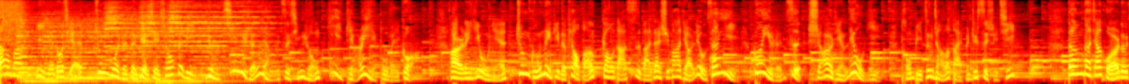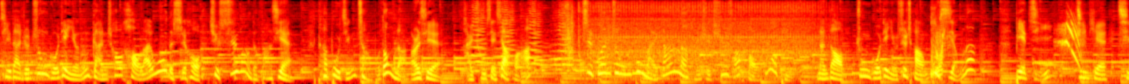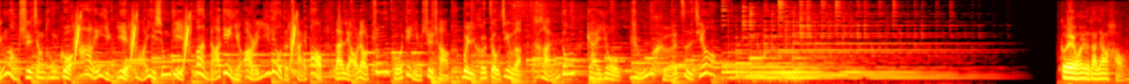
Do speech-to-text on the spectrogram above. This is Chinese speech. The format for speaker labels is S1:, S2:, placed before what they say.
S1: 知道吗？一年多前，中国人的院线消费力用惊人两个字形容，一点儿也不为过。二零一五年，中国内地的票房高达四百三十八点六三亿，观影人次十二点六亿，同比增长了百分之四十七。当大家伙儿都期待着中国电影能赶超好莱坞的时候，却失望地发现，它不仅涨不动了，而且还出现下滑。是观众不买单了，还是缺少好作品？难道中国电影市场不行了？别急，今天秦老师将通过阿里影业、华谊兄弟、万达电影二零一六的财报来聊聊中国电影市场为何走进了寒冬，该又如何自救？
S2: 各位网友，大家好。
